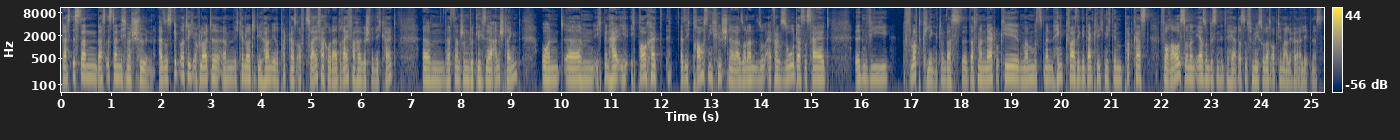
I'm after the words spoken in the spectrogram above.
das ist dann, das ist dann nicht mehr schön. Also es gibt natürlich auch Leute, ähm, ich kenne Leute, die hören ihre Podcasts auf zweifache oder dreifache Geschwindigkeit. Ähm, das ist dann schon wirklich sehr anstrengend. Und ähm, ich bin halt, ich, ich brauche halt, also ich brauche es nicht viel schneller, sondern so einfach so, dass es halt irgendwie flott klingt und dass, dass man merkt, okay, man muss, man hängt quasi gedanklich nicht dem Podcast voraus, sondern eher so ein bisschen hinterher. Das ist für mich so das optimale Hörerlebnis.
